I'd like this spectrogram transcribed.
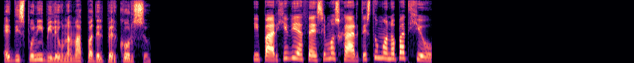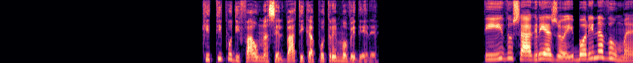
È disponibile una mappa del percorso? Υπάρχει διαθέσιμος χάρτης του μονοπατιού. Che tipo di fauna selvatica potremmo vedere? Τι είδους άγρια ζωή μπορεί να δούμε.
